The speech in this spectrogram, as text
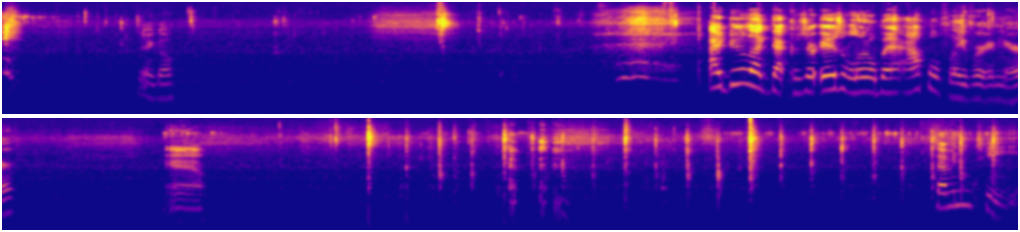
Eh. There you go. Do like that because there is a little bit of apple flavor in there. Yeah. Seventeen.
